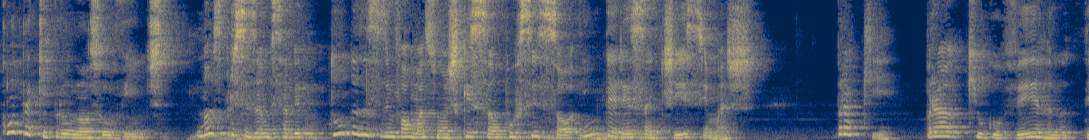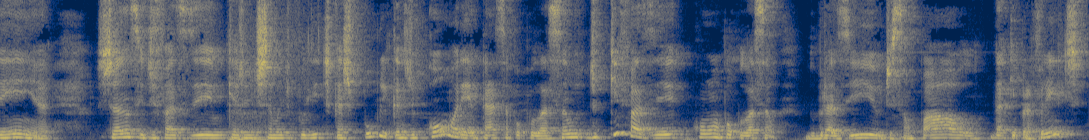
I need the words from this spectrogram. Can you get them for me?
Conta aqui para o nosso ouvinte nós precisamos saber todas essas informações que são por si só interessantíssimas. Para quê? Para que o governo tenha chance de fazer o que a gente chama de políticas públicas, de como orientar essa população, de o que fazer com a população do Brasil, de São Paulo, daqui para frente?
